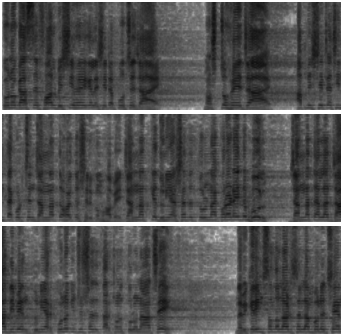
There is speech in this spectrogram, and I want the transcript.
কোনো গাছে ফল বেশি হয়ে গেলে সেটা পচে যায়, নষ্ট হয়ে যায় আপনি সেটা চিন্তা করছেন, জান্নাতে হয়তো সেরকম হবে। জান্নাতকে দুনিয়ার সাথে তুলনা করাটাই তো ভুল। জান্নাতে আল্লাহ যা দিবেন, দুনিয়ার কোনো কিছুর সাথে তার কোনো তুলনা আছে? নবী করিম সাল্লাল্লাহু সাল্লাম বলেছেন,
